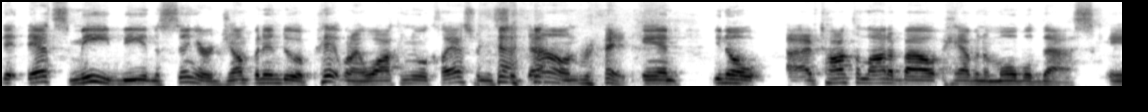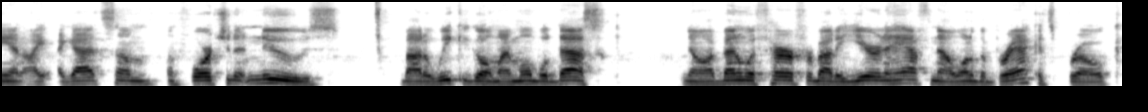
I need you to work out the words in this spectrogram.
th- that's me being the singer jumping into a pit when I walk into a classroom and sit down. right. And, you know, I've talked a lot about having a mobile desk, and I, I got some unfortunate news about a week ago, my mobile desk, you know, I've been with her for about a year and a half now. One of the brackets broke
